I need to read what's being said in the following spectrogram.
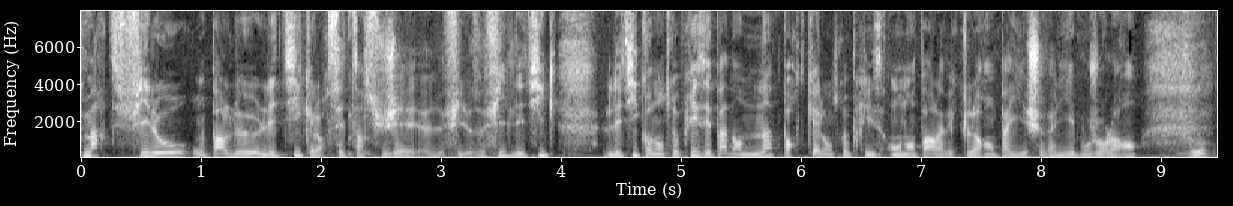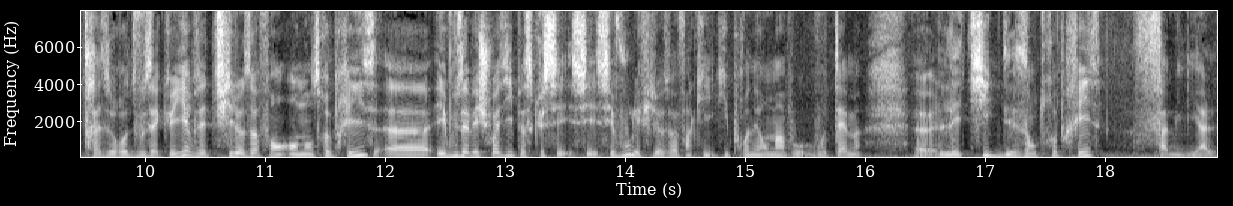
Smart Philo, on parle de l'éthique. Alors, c'est un sujet de philosophie, de l'éthique. L'éthique en entreprise et pas dans n'importe quelle entreprise. On en parle avec Laurent Paillet-Chevalier. Bonjour Laurent. Bonjour. Très heureux de vous accueillir. Vous êtes philosophe en, entreprise euh, et vous avez choisi, parce que c'est vous les philosophes hein, qui, prenez en main vos, thèmes, euh, l'éthique des entreprises familiales.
